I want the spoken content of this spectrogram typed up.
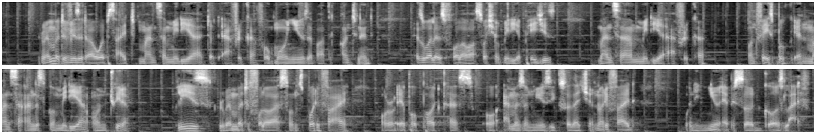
Remember to visit our website, mansamedia.africa, for more news about the continent, as well as follow our social media pages, Mansa Media Africa on Facebook and Mansa underscore media on Twitter. Please remember to follow us on Spotify or Apple Podcasts or Amazon Music so that you're notified when a new episode goes live.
